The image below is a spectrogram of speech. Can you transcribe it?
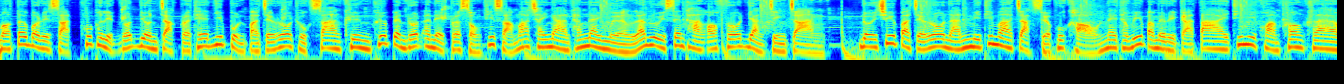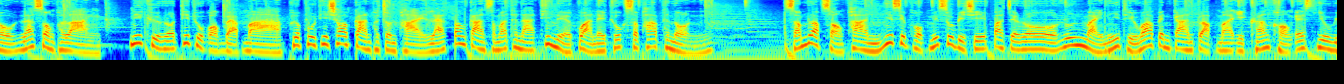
Motor บริษัท ผู้ผลิตรถยนต์จากประเทศญี่ปุ่นปาเจโร่ถูกสร้างขึ้นเพื่อเป็นรถอเนกประสงค์ที่สามารถใช้งานทั้งในเมืองและลุยเส้นทางออฟโรดอย่างจริงจัง โดยชื่อปาเจโร่นั้นมีที่มาจากเสือภูเขาในทวีปอเมริกาใต้ที่มีความคล่องแคล่วและทรงพลัง นี่คือรถที่ถูกออกแบบมา เพื่อผู้ที่ชอบการผจญภัย และต้องการสมรรถนะที่เหนือกว่าในทุกสภาพถนน สำหรับ 2026 Mitsubishi Pajero รุ่นใหม่นี้ถือว่าเป็นการกลับมาอีกครั้งของ SUV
